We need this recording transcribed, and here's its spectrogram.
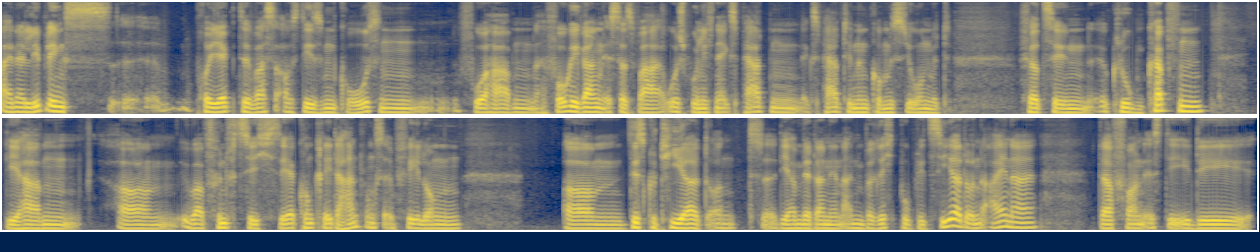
meiner Lieblingsprojekte, was aus diesem großen Vorhaben hervorgegangen ist. Das war ursprünglich eine Experten, Expertinnenkommission mit 14 klugen Köpfen. Die haben ähm, über 50 sehr konkrete Handlungsempfehlungen ähm, diskutiert und äh, die haben wir dann in einem Bericht publiziert. Und einer davon ist die Idee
